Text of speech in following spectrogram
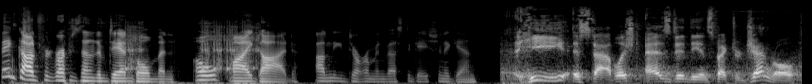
Thank God for Representative Dan Goldman. Oh my God, on the Durham investigation again. He established, as did the inspector general,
